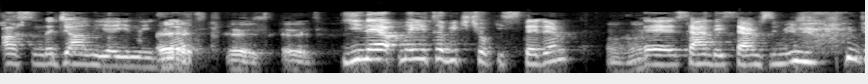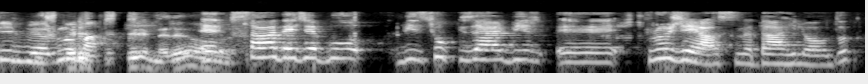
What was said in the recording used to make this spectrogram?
aslında canlı yayınıydı. Evet, evet, evet. Yine yapmayı tabii ki çok isterim. Aha. Ee, sen de ister misin bilmiyorum, bilmiyorum İsterim, ama isterim. Neden e, olmasın? sadece bu biz çok güzel bir e, projeye aslında dahil olduk.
